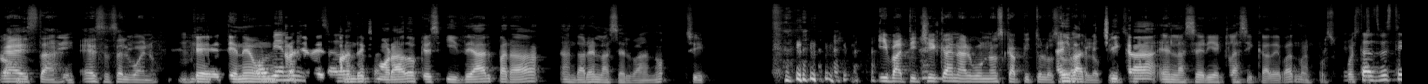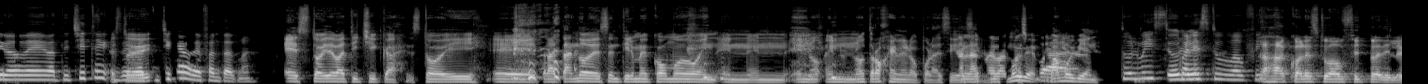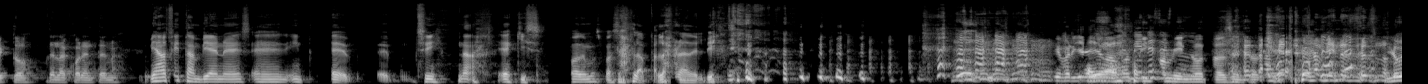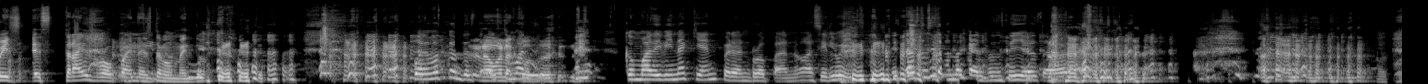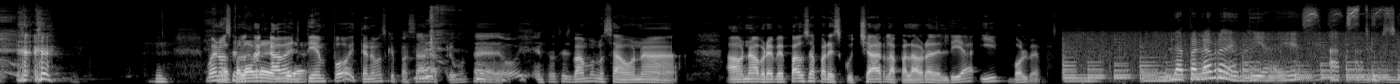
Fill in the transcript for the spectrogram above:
ahí está, ese es el bueno. Que tiene un traje de spandex morado que es ideal para andar en la selva, ¿no? Sí. y Batichica en algunos capítulos. Y Batichica en la serie clásica de Batman, por supuesto. ¿Estás vestido de Batichica, de Batichica o de fantasma? Estoy de Batichica. Estoy eh, tratando de sentirme cómodo en, en, en, otro género, por así decirlo. Muy bien, va muy bien. Tú, Luis, ¿cuál es tu outfit? Ajá, ¿cuál es tu outfit predilecto de la cuarentena? Mi outfit también es. Eh, eh, sí, no, X. Podemos pasar la palabra del día. ya llevamos cinco minutos. Luis, ¿traes ropa en este momento? Podemos contestar como, adivina quién, pero en ropa, ¿no? Así, Luis, estás usando calzoncillos ahora. Bueno, se nos acaba el tiempo y tenemos que pasar a la pregunta de hoy. Entonces vámonos a una, a una breve pausa para escuchar la palabra del día y volvemos. La palabra del día es abstruso.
